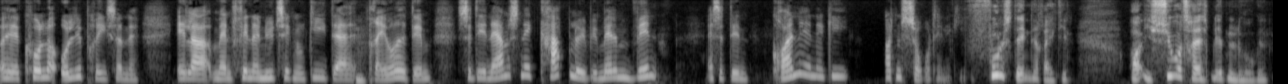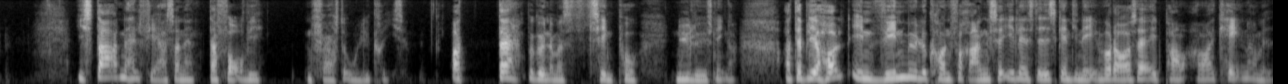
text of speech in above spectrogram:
øh, kul- og oliepriserne, eller man finder ny teknologi, der er mm. drevet af dem. Så det er nærmest sådan et kapløb imellem vind, altså den grønne energi og den sorte energi. Fuldstændig rigtigt. Og i 67 bliver den lukket. I starten af 70'erne, der får vi den første oliekrise. Og der begynder man at tænke på nye løsninger. Og der bliver holdt en vindmøllekonference et eller andet sted i Skandinavien, hvor der også er et par amerikanere med.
